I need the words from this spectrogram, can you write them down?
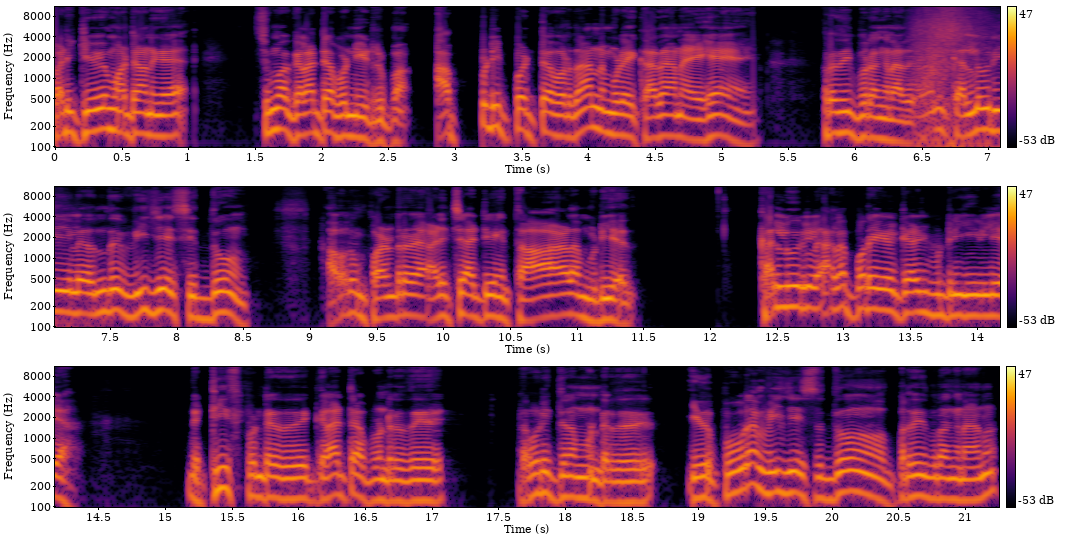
படிக்கவே மாட்டானுங்க. சும்மா கலாட்டா பண்ணிட்டு இருப்பான் அப்படிப்பட்டவர் தான் நம்முடைய கதாநாயகன் பிரதீப் ரங்கநாதன். கல்லூரியில் வந்து விஜய் சித்தும் அவரும் பண்ணுற அழிச்சாட்டியும் தாழ முடியாது. கல்லூரியில் அலப்பறைகள் கேள்விப்பட்டிருக்கீங்க இல்லையா? இந்த டீஸ் பண்ணுறது கலாட்டா பண்ணுறது ரவுடித்தனம் பண்ணுறது இது பூரா விஜய் சித்தும் பிரதீப் ரங்கநாதனும்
